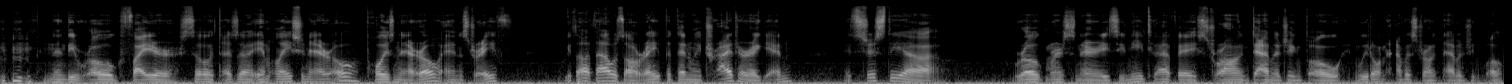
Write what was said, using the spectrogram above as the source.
and then the rogue fire. So it does an immolation arrow, poison arrow, and strafe. We thought that was alright, but then we tried her again. It's just the uh, rogue mercenaries. You need to have a strong damaging bow, and we don't have a strong damaging bow.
